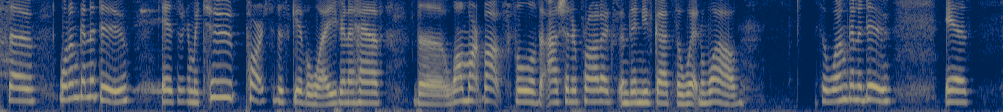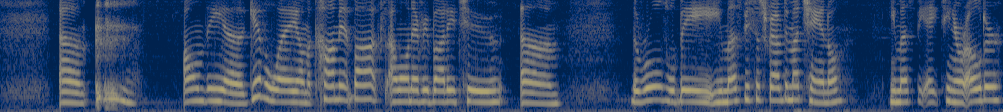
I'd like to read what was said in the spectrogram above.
So what I'm gonna do is there's gonna be two parts to this giveaway. You're gonna have the Walmart box full of the eyeshadow products and then you've got the Wet n Wild. So what I'm gonna do is um, on the uh, giveaway on the comment box I want everybody to um, the rules will be you must be subscribed to my channel, you must be 18 or older,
